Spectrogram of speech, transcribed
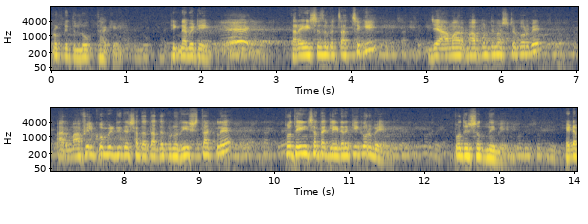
প্রকৃতির লোক থাকে। ঠিক না বেটি? তারা এই সুযোগে চাচ্ছে কি? যে আমার ভাবমূর্তি নষ্ট করবে, আর মাহফিল কমিটিদের সাথে তাদের কোনো রিস থাকলে, প্রতিহিংসা থাকলে এটার কি করবে? প্রতিশোধ নিবে। এটা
